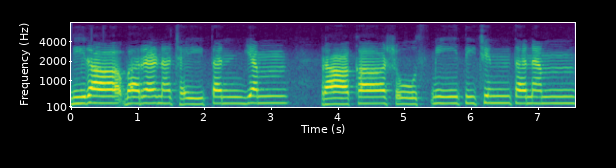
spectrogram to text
निरावरणचैतन्यं प्राकाशोऽस्मीति चिन्तनम्।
